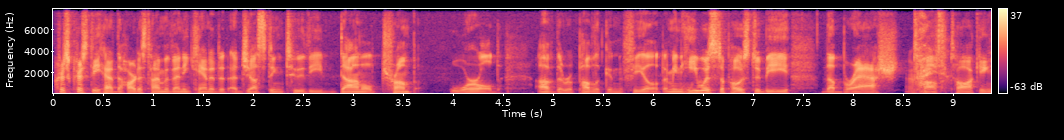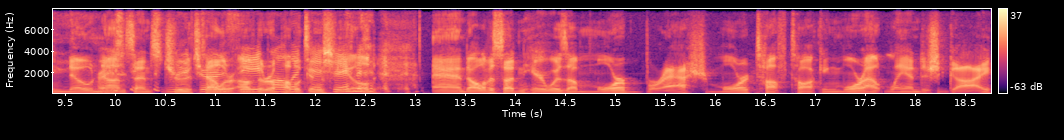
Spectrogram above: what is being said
Chris Christie had the hardest time of any candidate adjusting to the Donald Trump world of the Republican field. I mean, he was supposed to be the brash, tough talking, no nonsense truth teller of the Republican field. and all of a sudden, here was a more brash, more tough talking, more outlandish guy.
